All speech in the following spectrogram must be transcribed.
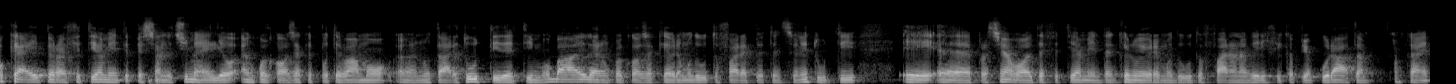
Ok, però effettivamente pensandoci meglio è un qualcosa che potevamo eh, notare tutti del team mobile, era un qualcosa che avremmo dovuto fare più attenzione tutti e eh, prossima volta effettivamente anche noi avremmo dovuto fare una verifica più accurata. Ok,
